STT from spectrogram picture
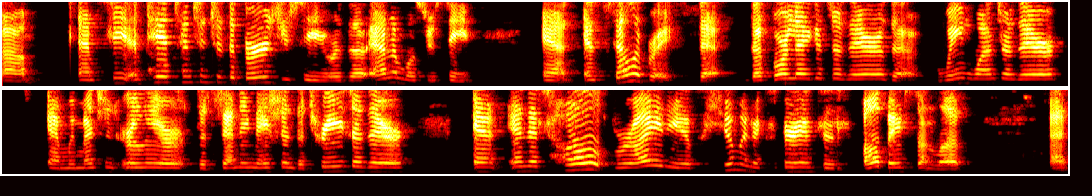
um, and see and pay attention to the birds you see or the animals you see, and and celebrate that the four-leggeds are there, the winged ones are there, and we mentioned earlier the standing nation, the trees are there, and and this whole variety of human experiences, all based on love. And,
